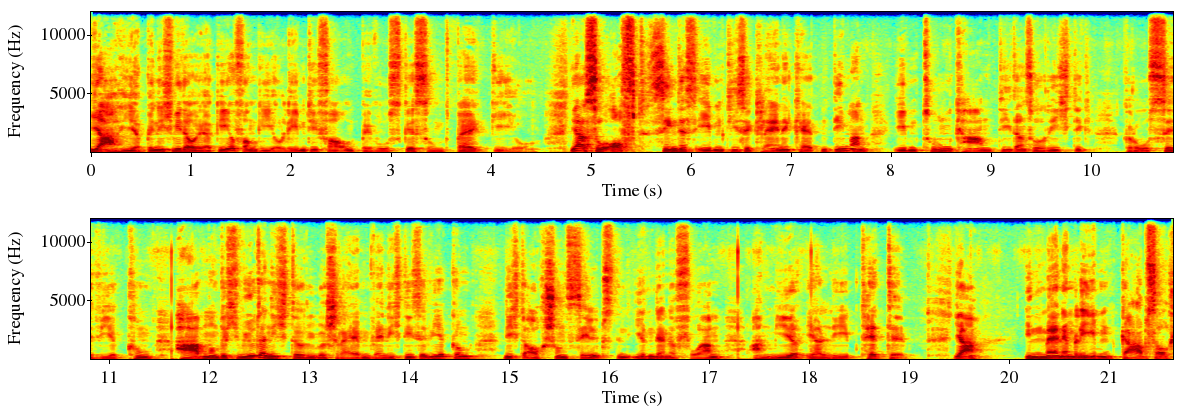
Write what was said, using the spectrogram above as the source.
Ja, hier bin ich wieder, euer Geo von Geo Leben TV und bewusst gesund bei Geo. Ja, so oft sind es eben diese Kleinigkeiten, die man eben tun kann, die dann so richtig große Wirkung haben. Und ich würde nicht darüber schreiben, wenn ich diese Wirkung nicht auch schon selbst in irgendeiner Form an mir erlebt hätte. Ja, in meinem Leben gab es auch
